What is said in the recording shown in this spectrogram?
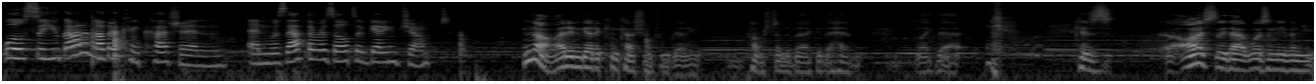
Well, so you got another concussion, and was that the result of getting jumped? No, I didn't get a concussion from getting punched in the back of the head like that. Because uh, honestly, that wasn't even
